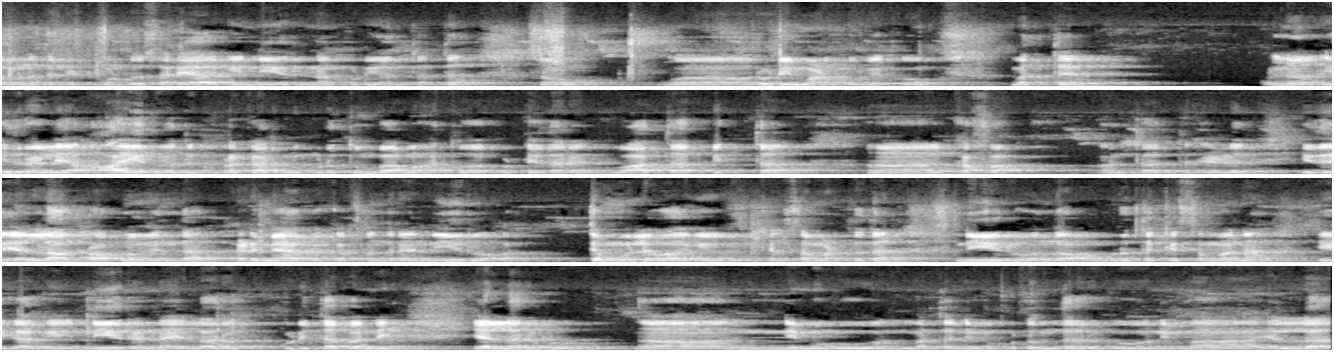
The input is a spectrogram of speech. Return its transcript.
ಗಮನದಲ್ಲಿಟ್ಟುಕೊಂಡು ಸರಿಯಾಗಿ ನೀರನ್ನು ಕುಡಿಯುವಂಥದ್ದು ನಾವು ರೂಢಿ ಮಾಡ್ಕೋಬೇಕು. ಮತ್ತು ಇದರಲ್ಲಿ ಆಯುರ್ವೇದಿಕ್ ಪ್ರಕಾರನೂ ಕೂಡ ತುಂಬ ಮಹತ್ವ ಕೊಟ್ಟಿದ್ದಾರೆ. ವಾತ, ಪಿತ್ತ ಕಫ ಅಂತ ಅಂತ ಹೇಳಿ. ಇದು ಎಲ್ಲ ಪ್ರಾಬ್ಲಮಿಂದ ಕಡಿಮೆ ಆಗಬೇಕಪ್ಪ ಅಂದರೆ ನೀರು ಅತ್ಯಮೂಲ್ಯವಾಗಿ ಕೆಲಸ ಮಾಡ್ತದೆ. ನೀರು ಒಂದು ಅಮೃತಕ್ಕೆ ಸಮಾನ. ಹೀಗಾಗಿ ನೀರನ್ನು ಎಲ್ಲರೂ ಕುಡಿತಾ ಬನ್ನಿ. ಎಲ್ಲರಿಗೂ ನಿಮಗೂ ಮತ್ತು ನಿಮ್ಮ ಕುಟುಂಬದವ್ರಿಗೂ, ನಿಮ್ಮ ಎಲ್ಲ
